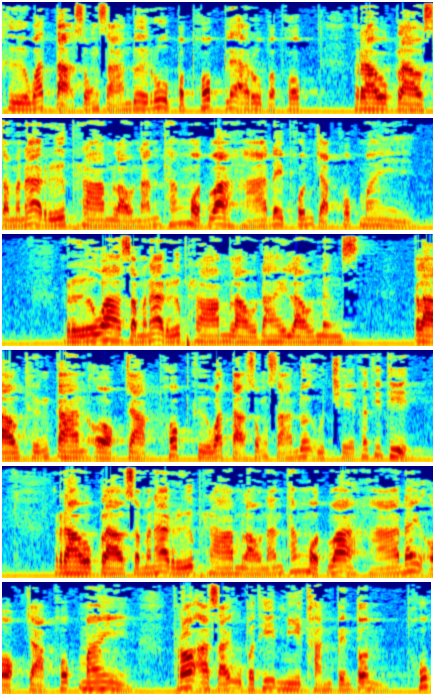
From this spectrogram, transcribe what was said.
คือวัตตะสงสารด้วยรูปประพบและอรูปประพบเรากล่าวสมณะหรือพราหมณ์เหล่านั้นทั้งหมดว่าหาได้พ้นจากภพไม่ หรือว่าสมณะหรือพราหมณ์เหล่าใดเหล่าหนึ่ง กล่าวถึงการออกจากภพคือวัตตะสงสารด้วยอุเฉททิฏฐิเรากล่าวสมณะหรือพราหมณ์เหล่านั้นทั้งหมดว่าหาได้ออกจากภพไม่ เพราะอาศัยอุปธิมีขันเป็นต้นทุก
